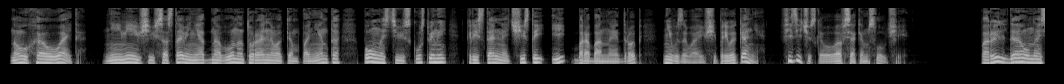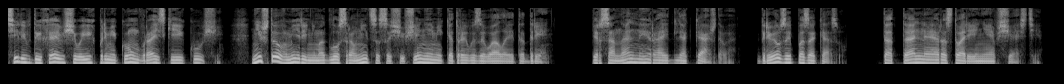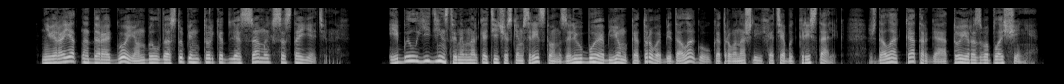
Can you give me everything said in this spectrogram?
Ноу-хау Уайта, не имеющий в составе ни одного натурального компонента, полностью искусственный, кристально чистый и барабанная дробь, не вызывающий привыкания, физического во всяком случае. Пары льда уносили вдыхающего их прямиком в райские кущи. Ничто в мире не могло сравниться с ощущениями, которые вызывала эта дрянь. Персональный рай для каждого. Грезы по заказу. Тотальное растворение в счастье. Невероятно дорогой он был доступен только для самых состоятельных. И был единственным наркотическим средством, за любой объем которого бедолагу, у которого нашли хотя бы кристаллик, ждала каторга, а то и развоплощение.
